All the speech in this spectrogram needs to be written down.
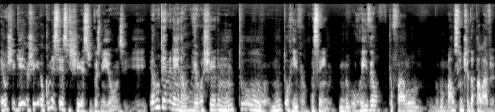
Eu cheguei, eu cheguei, eu comecei a assistir esse de 2011 e eu não terminei não. Eu achei ele muito, muito horrível. Assim, horrível que eu falo no mau sentido da palavra,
